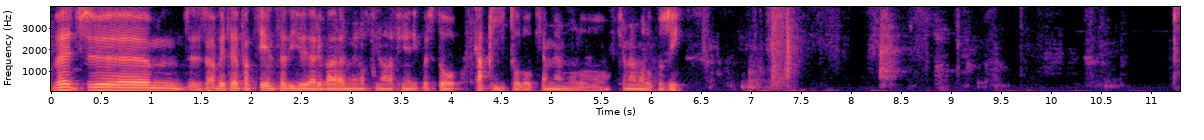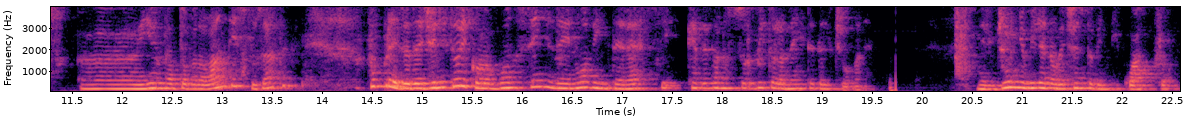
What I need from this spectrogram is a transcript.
Veg, ehm, avete pazienza di arrivare almeno fino alla fine di questo capitolo, chiamiamolo, chiamiamolo così. Uh, io intanto vado avanti, scusate. Fu preso dai genitori come buon segno dei nuovi interessi che avevano assorbito la mente del giovane. Nel giugno 1924,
